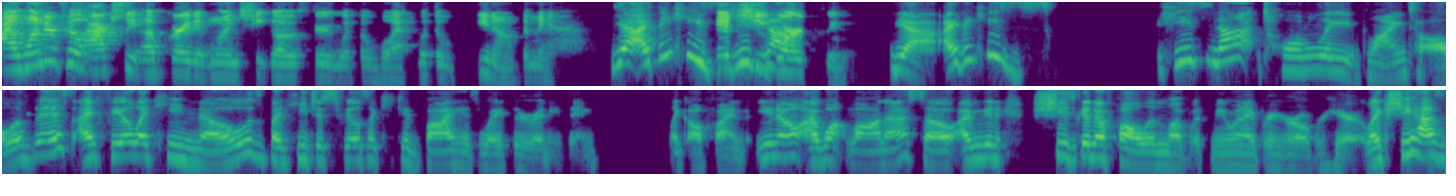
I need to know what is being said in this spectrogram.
I wonder if he'll actually upgrade it when she goes through with the what with the you know the mayor. Yeah, I think he's if he's she not, were to. yeah, I think he's he's not totally blind to all of this. I feel like he knows, but he just feels like he could buy his way through anything. Like I'll find, you know, I want Lana, so I'm gonna she's gonna fall in love with me when I bring her over here. Like she has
